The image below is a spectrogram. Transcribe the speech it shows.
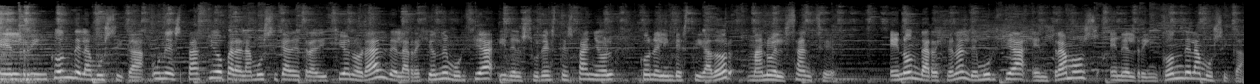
El Rincón de la Música, un espacio para la música de tradición oral de la región de Murcia y del sureste español con el investigador Manuel Sánchez. En Onda Regional de Murcia entramos en el Rincón de la Música.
